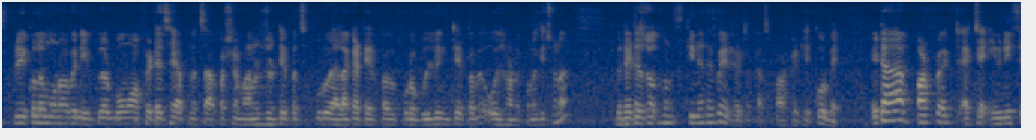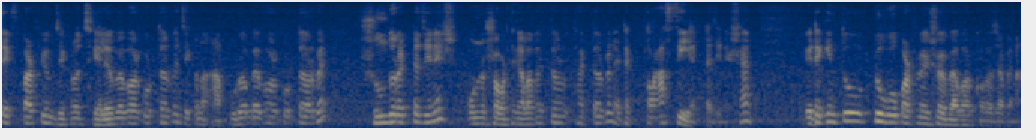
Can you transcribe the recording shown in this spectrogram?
স্প্রে করলে মনে হবে নিউক্লিয়ার বোমা ফেটেছে, আপনার চারপাশের মানুষজন টের পাচ্ছে, পুরো এলাকা টের পাবে, পুরো বিল্ডিং টের পাবে, ওই ধরনের কোনো কিছু না। বাট এটা যখন স্কিনে থাকবে এটা এটার কাজ পারফেক্টলি করবে। এটা পারফেক্ট একটা ইউনিসেক্স পারফিউম যে কোনো ছেলেও ব্যবহার করতে পারবে, যে কোনো আপুরও ব্যবহার করতে পারবে। সুন্দর একটা জিনিস, অন্য সবার থেকে আলাদা থাকতে পারবেন এটা ক্লাসি একটা জিনিস হ্যাঁ? এটা কিন্তু টুগো পারফিউম হিসেবে ব্যবহার করা যাবে না।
